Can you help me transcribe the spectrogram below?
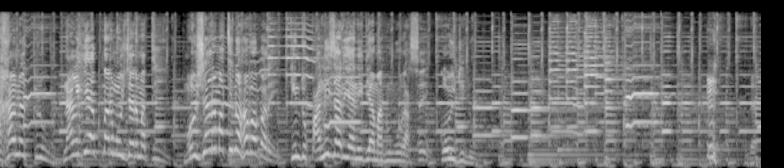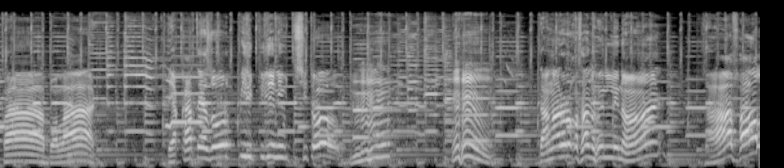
আশা নকৰো। নালাগে আপোনাৰ মৈজাৰ মাটি। মৈজাৰ মাটি নহ'ব পাৰে কিন্তু পানী জাৰি আনি দিয়া মানুহ মোৰ আছে কৈ দিলো। ডেকা বলাক ডেকা তেজৰ পিৰিপিৰিনি উঠিছি তো উহুম, উহুম। ডাঙৰৰ কথা নুশুনিলি নহয়। যা ফাল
